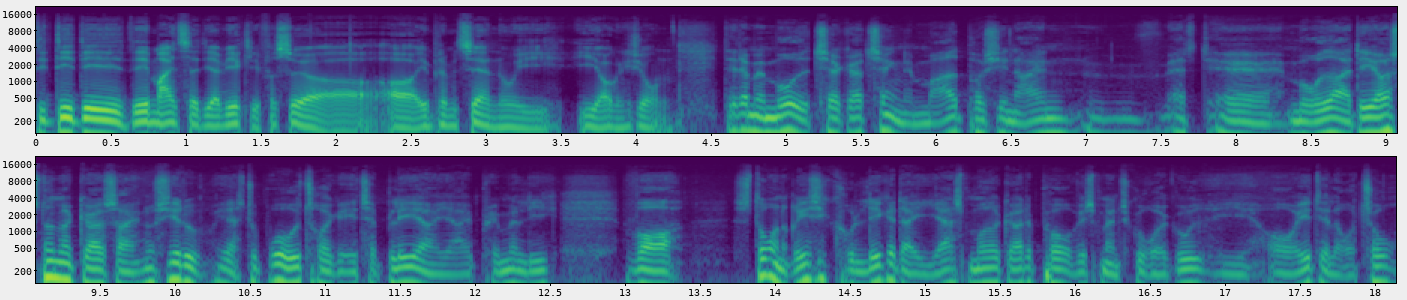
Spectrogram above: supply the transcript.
det, det, det, det er mindset, jeg virkelig forsøger at, at implementere nu i, i organisationen. Det der med modet til at gøre tingene meget på sin egen at, øh, måder, er det også noget, man gør sig? Nu siger du, ja, du bruger udtrykket etablerer jeg i Premier League. Hvor stor en risiko ligger der i jeres måde at gøre det på, hvis man skulle rykke ud i år 1 eller år 2?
